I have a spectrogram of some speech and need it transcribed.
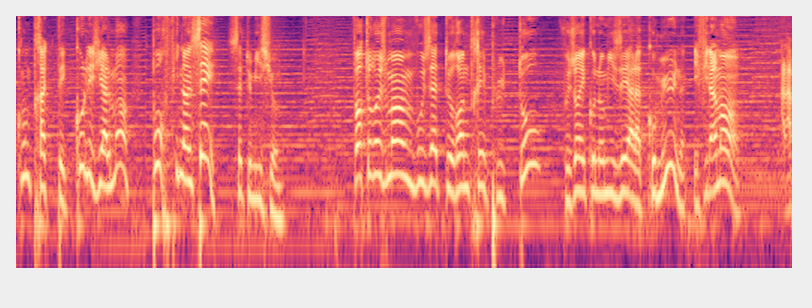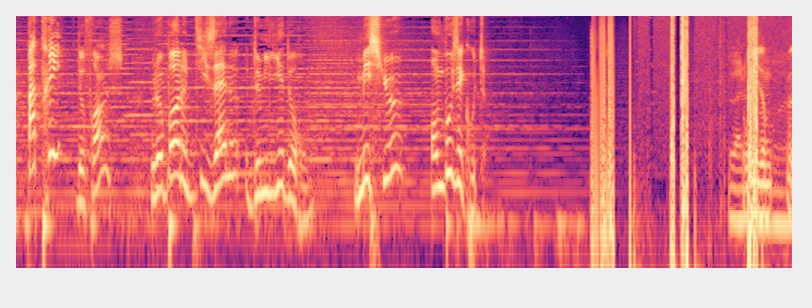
contractée collégialement pour financer cette mission. Fort heureusement, vous êtes rentré plus tôt, faisant économiser à la commune et finalement à la patrie de France une bonne dizaine de milliers d'euros. Messieurs, on vous écoute. Euh, alors, Oui, donc. euh, euh,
